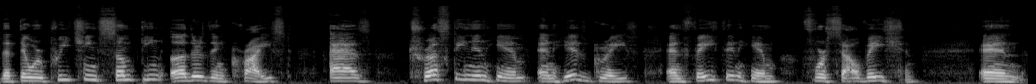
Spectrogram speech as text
that they were preaching something other than Christ as trusting in him and his grace and faith in him for salvation. And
